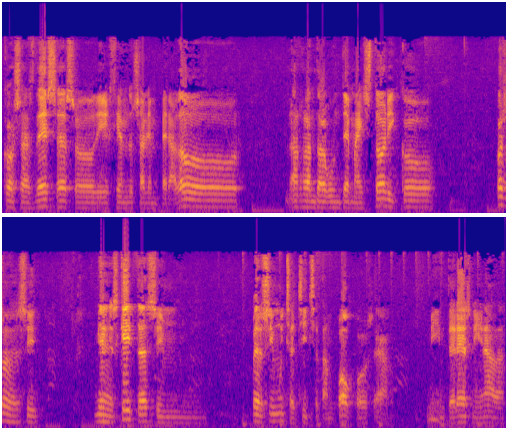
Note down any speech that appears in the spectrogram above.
cosas de esas, o dirigiéndose al emperador, narrando algún tema histórico, cosas así. Bien escritas, sin pero sin mucha chicha tampoco, o sea, ni interés ni nada.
